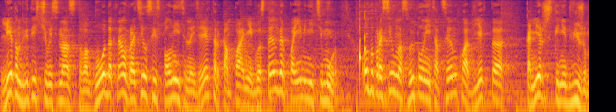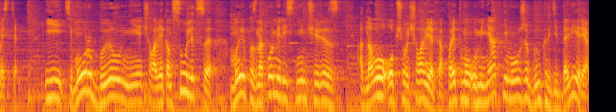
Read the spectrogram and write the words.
Летом 2018 года к нам обратился исполнительный директор компании Гостендер по имени Тимур. Он попросил нас выполнить оценку объекта коммерческой недвижимости. И Тимур был не человеком с улицы. Мы познакомились с ним через одного общего человека, поэтому у меня к нему уже был кредит доверия.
